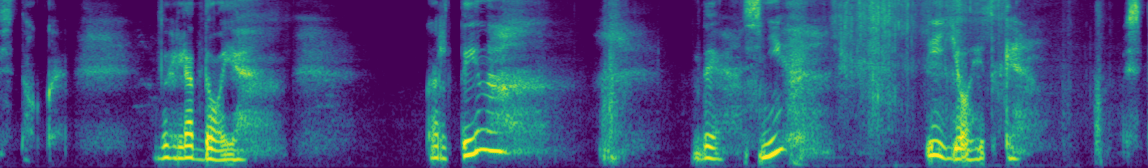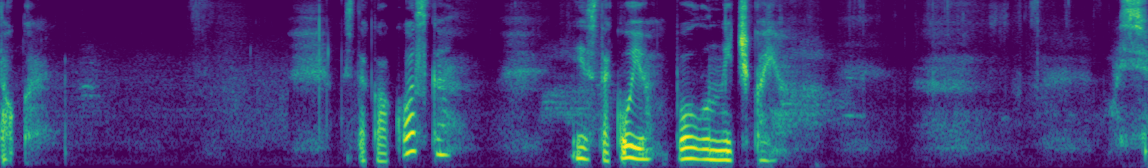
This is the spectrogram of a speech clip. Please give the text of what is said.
Ось так виглядає картина, де сніг і йогітки. Ось так. Ось така коска із такою полуничкою. Ось.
